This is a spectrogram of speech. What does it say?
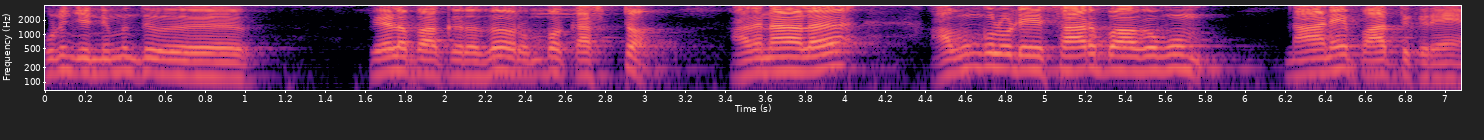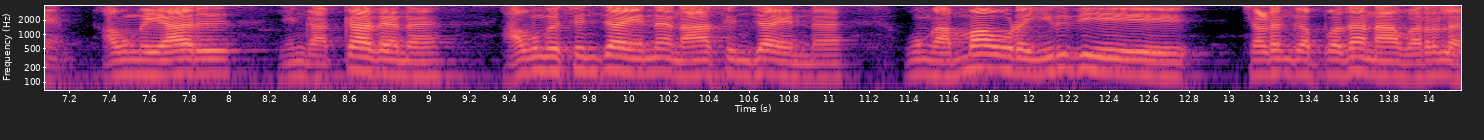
குனிஞ்சு நிமிந்து வேலை பார்க்குறதோ ரொம்ப கஷ்டம். அதனால் அவங்களுடைய சார்பாகவும் நானே பார்த்துக்கிறேன். அவங்க யார்? எங்கள் அக்கா தானே. அவங்க செஞ்சால் என்ன நான் செஞ்சால் என்ன? உங்கள் அம்மாவோட இறுதி சடங்கு அப்போ தான் நான் வரலை.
